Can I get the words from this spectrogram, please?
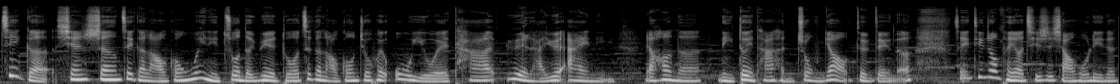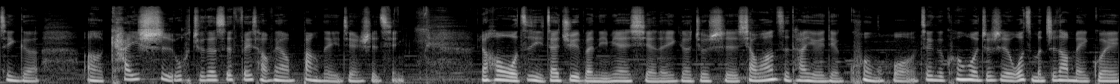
这个先生，这个老公为你做的越多，这个老公就会误以为他越来越爱你，然后呢，你对他很重要，对不对呢？所以听众朋友，其实小狐狸的这个呃开示，我觉得是非常非常棒的一件事情。然后我自己在剧本里面写了一个，就是小王子他有一点困惑，这个困惑就是我怎么知道玫瑰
